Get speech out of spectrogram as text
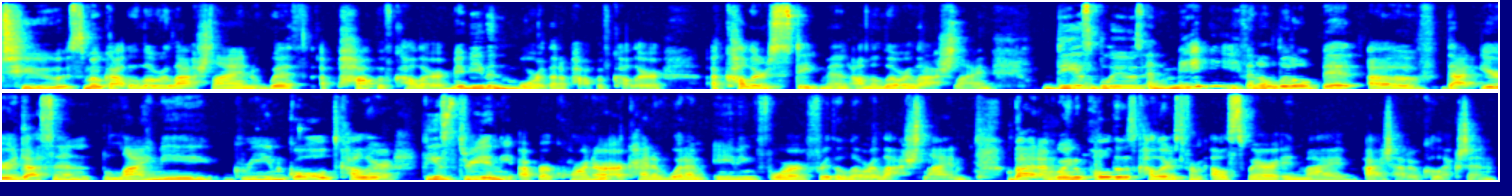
to smoke out the lower lash line with a pop of color, maybe even more than a pop of color a color statement on the lower lash line. These blues and maybe even a little bit of that iridescent limey green gold color, these three in the upper corner are kind of what I'm aiming for for the lower lash line. But I'm going to pull those colors from elsewhere in my eyeshadow collection.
